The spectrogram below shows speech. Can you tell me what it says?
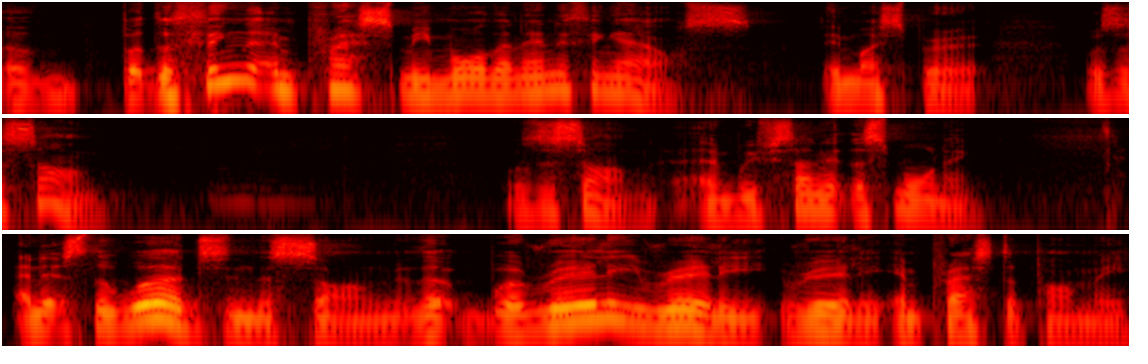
Uh, but the thing that impressed me more than anything else in my spirit was a song. Was a song, and we've sung it this morning. And it's the words in the song that were really, really, really impressed upon me.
